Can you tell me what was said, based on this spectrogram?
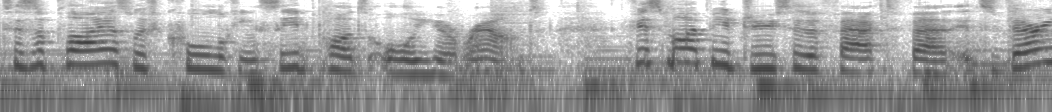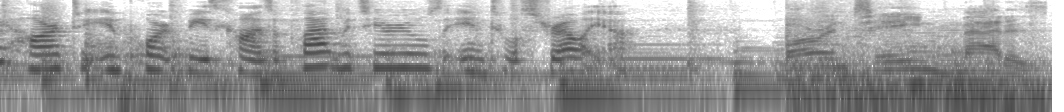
to supply us with cool looking seed pods all year round. This might be due to the fact that it's very hard to import these kinds of plant materials into Australia. Quarantine matters.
